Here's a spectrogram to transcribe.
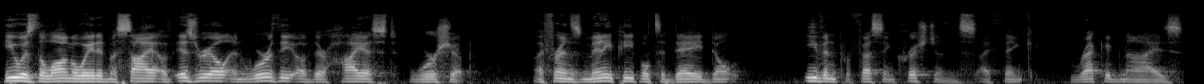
He was the long awaited Messiah of Israel and worthy of their highest worship. My friends, many people today don't even professing Christians, I think, recognize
